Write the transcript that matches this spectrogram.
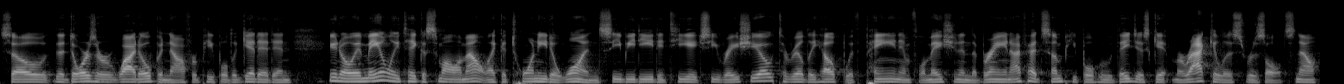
So the doors are wide open now for people to get it. And, you know, it may only take a small amount, like a 20 to 1 CBD to THC ratio, to really help with pain, inflammation in the brain. I've had some people who they just get miraculous results. Now,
